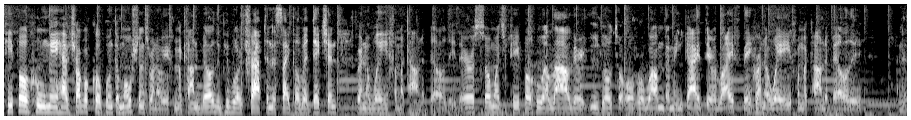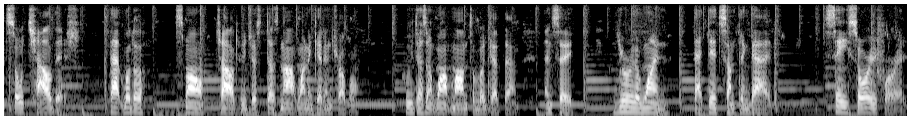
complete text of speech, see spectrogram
People who may have trouble coping with emotions run away from accountability. People who are trapped in the cycle of addiction run away from accountability. There are so much people who allow their ego to overwhelm them and guide their life. They run away from accountability. And it's so childish. That little small child who just does not want to get in trouble, who doesn't want mom to look at them and say, you're the one that did something bad. Say sorry for it.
